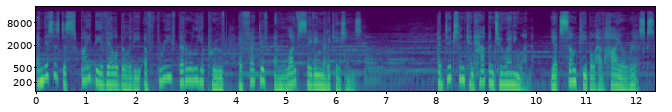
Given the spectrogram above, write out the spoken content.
And this is despite the availability of three federally approved, effective, and life saving medications. Addiction can happen to anyone, yet some people have higher risks.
